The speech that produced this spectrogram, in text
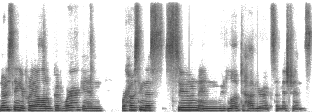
noticing you're putting out a lot of good work and we're hosting this soon and we'd love to have your submissions.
